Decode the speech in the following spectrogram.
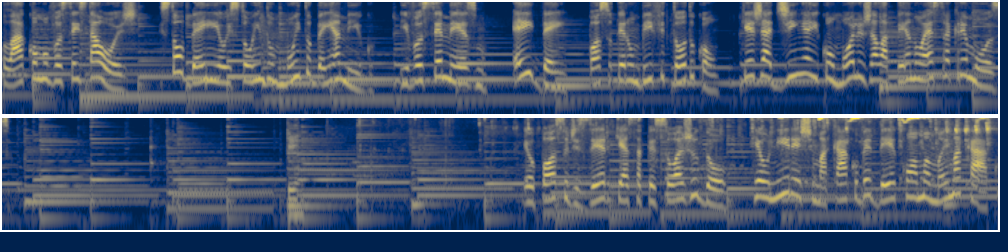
Olá, como você está hoje? Estou bem e eu estou indo muito bem, amigo. E você mesmo? Ei, bem, posso ter um bife todo com queijadinha e com molho jalapeno extra cremoso. Eu posso dizer que essa pessoa ajudou reunir este macaco bebê com a mamãe macaco.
